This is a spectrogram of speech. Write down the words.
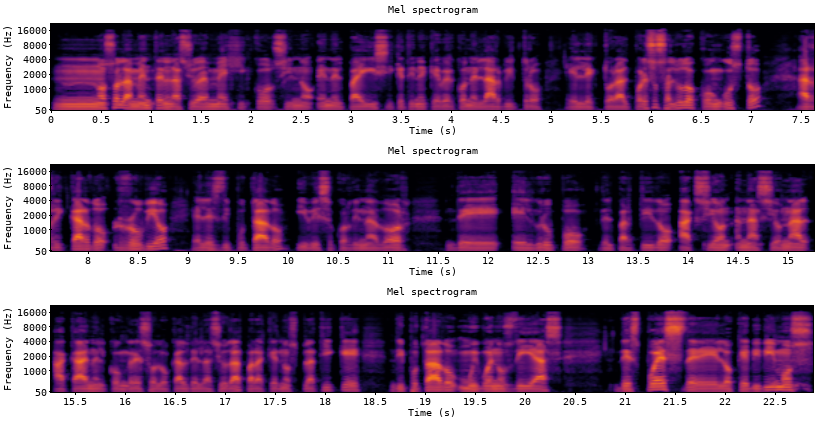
no solamente en la Ciudad de México, sino en el país y que tiene que ver con el árbitro electoral. Por eso saludo con gusto a Ricardo Rubio, él es diputado y vicecoordinador del el grupo del Partido Acción Nacional acá en el Congreso Local de la ciudad para que nos platique, diputado, muy buenos días. Después de lo que vivimos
